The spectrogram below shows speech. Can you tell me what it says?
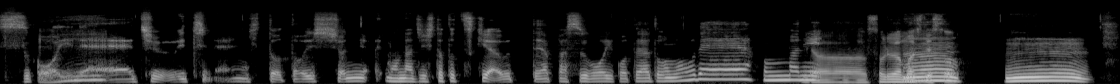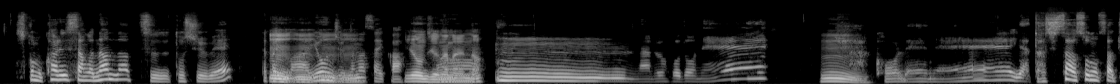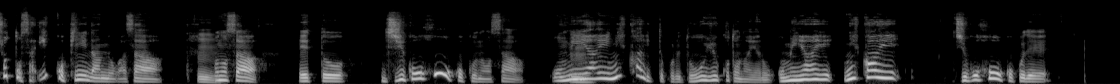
すごいね、11年。人と一緒に同じ人と付き合うってやっぱすごいことやと思うでほんまに。いやーそれはマジでそう。うん。うん。しかも彼氏さんが7つ年上。だから今うんうんうんうん47歳か、47やな。うん。うん。なるほどねうん。これね。いや私さそのさちょっとさ一個気になるのがさ、うん。このさえっと事後報告のさお見合い2回ってこれどういうことなんやろ、お見合い2回事後報告で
